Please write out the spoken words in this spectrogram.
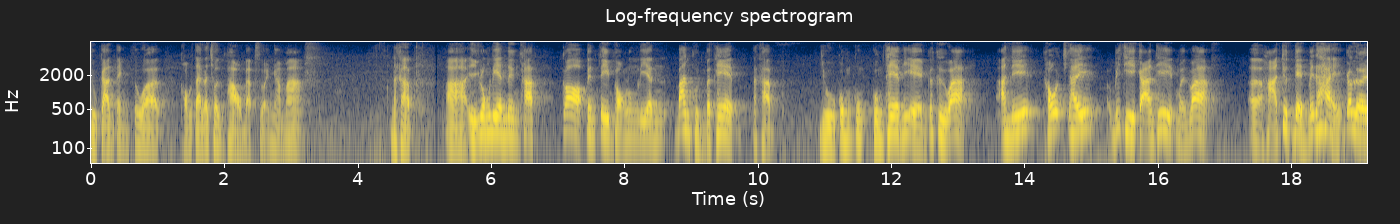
ดูการแต่งตัวของแต่ละชนเผ่าแบบสวยงามมากนะครับออีกโรงเรียนหนึ่งครับ ก็เป็นธีมของโรงเรียนบ้านขุนประเทศนะครับ อยู่กรุงกรุงกรุงเทพนี่เองก็คือว่าอันนี้เขาใช้วิธีการที่เหมือนว่า หาจุดเด่นไม่ได้ก็เลย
